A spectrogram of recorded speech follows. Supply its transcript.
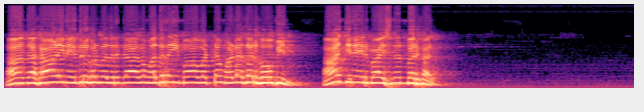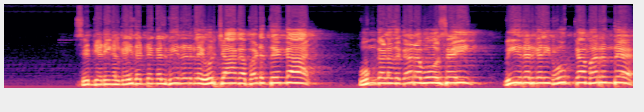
அந்த காலினை எதிர்கொள்வதற்காக மதுரை மாவட்டம் அழகர் கோவில். ஆஞ்சநேயர் பாய்ஸ் நண்பர்கள். சிட்டியடிகள் கைதட்டங்கள் வீரர்களை உற்சாகப்படுத்துங்கள். உங்களது கரபூசை வீரர்களின் ஊக்கம் அருந்து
